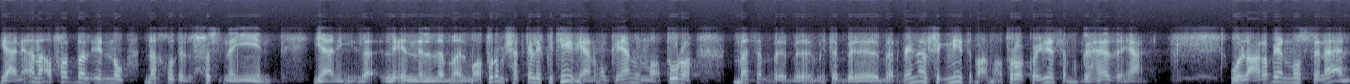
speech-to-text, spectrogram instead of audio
يعني أنا أفضل إنه ناخد الحسنيين يعني لا لأن المقطورة مش هتكلف كتير يعني ممكن يعمل مقطورة مثلا ب 40000 جنيه تبقى مقطوره كويسة مجهزة يعني. والعربية النص نقل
